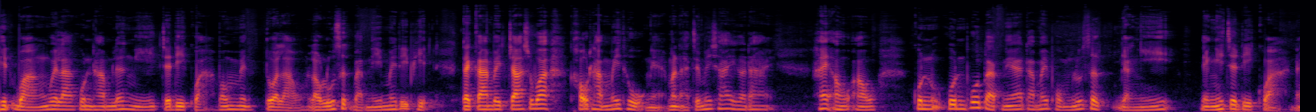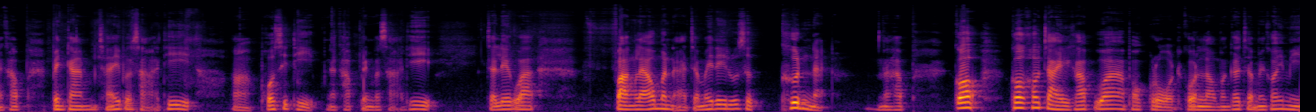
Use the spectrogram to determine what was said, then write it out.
ผิดหวังเวลาคุณทำเรื่องนี้จะดีกว่า เพราะมันเป็นตัวเรา เรารู้สึกแบบนี้ไม่ได้ผิด แต่การไปจัดว่าเขาทำไม่ถูกเนี่ยมันอาจจะไม่ใช่ก็ได้ ให้เอาเอาคุณคุณพูดแบบนี้ทำให้ผมรู้สึกอย่างนี้ อย่างนี้จะดีกว่านะครับ เป็นการใช้ภาษาที่อ่า positive นะครับ เป็นภาษาที่ จะเรียกว่าฟังแล้วมันอาจจะไม่ได้รู้สึกขึ้นนะนะครับ ก็ก็เข้าใจครับว่าพอโกรธคนเรามันก็จะไม่ค่อยมี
